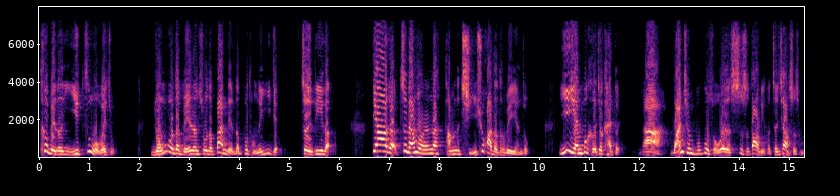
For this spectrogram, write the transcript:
特别的以自我为主，容不得别人说的半点的不同的意见，这是第一个。第二个，这两种人呢，他们的情绪化都特别严重，一言不合就开怼啊，完全不顾所谓的事实道理和真相是什么。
